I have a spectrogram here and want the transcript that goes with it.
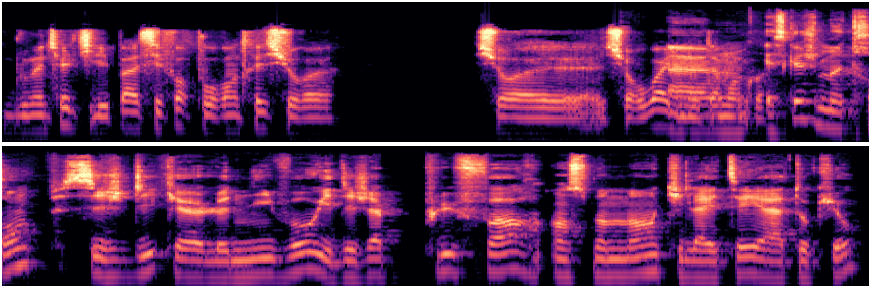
Blumenfeld il est pas assez fort pour rentrer sur sur sur Wild notamment quoi. Est-ce que je me trompe si je dis que le niveau est déjà plus fort en ce moment qu'il a été à Tokyo?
